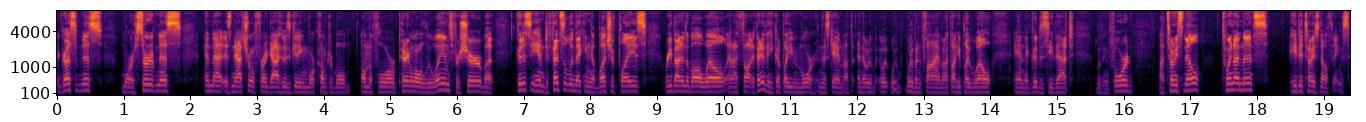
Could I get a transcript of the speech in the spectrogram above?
aggressiveness, more assertiveness, and that is natural for a guy who's getting more comfortable on the floor, pairing well with Lou Williams for sure. But good to see him defensively making a bunch of plays, rebounding the ball well. And I thought, if anything, he could play even more in this game, and it would, would, have been fine. But I thought he played well, and good to see that moving forward. Uh, Tony Snell, 29 minutes, he did Tony Snell things.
